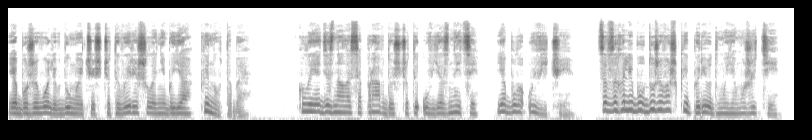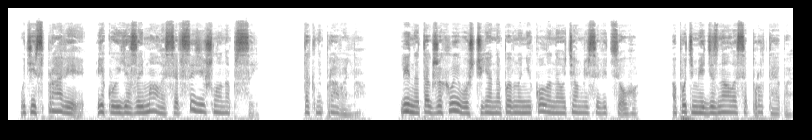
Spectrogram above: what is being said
Я божеволів, думаючи, що ти вирішила, ніби я кинув тебе. Коли я дізналася правду, що ти у в'язниці, я була у вічії. Це взагалі був дуже важкий період в моєму житті. У тій справі, якою я займалася, все зійшло на пси. Так неправильно. Ліна, так жахливо, що я, напевно, ніколи не отямлюся від цього. А потім я дізналася про тебе,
